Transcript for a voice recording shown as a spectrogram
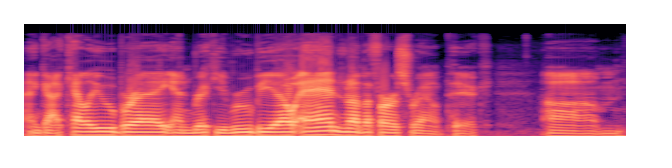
and got Kelly Oubre and Ricky Rubio and another first round pick. Um,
